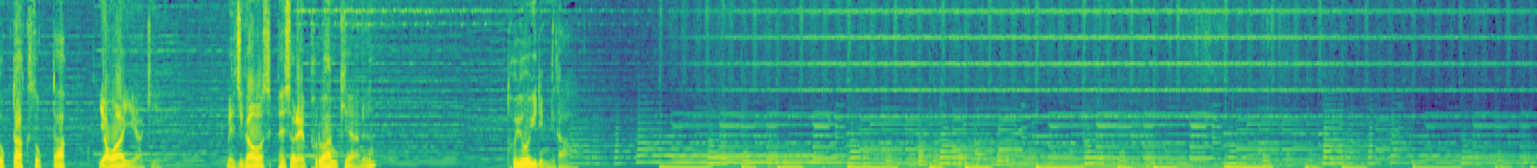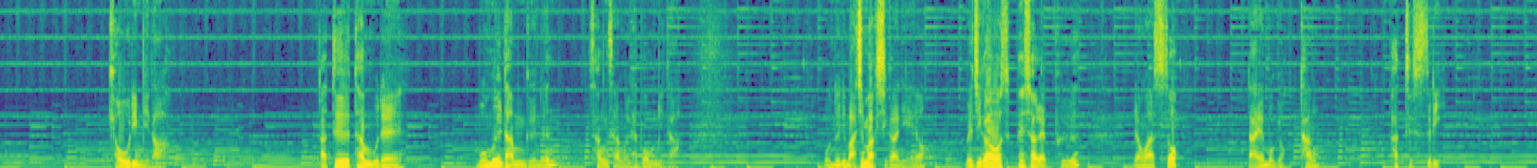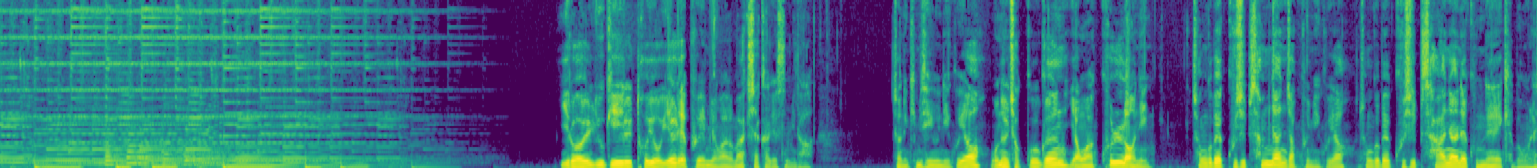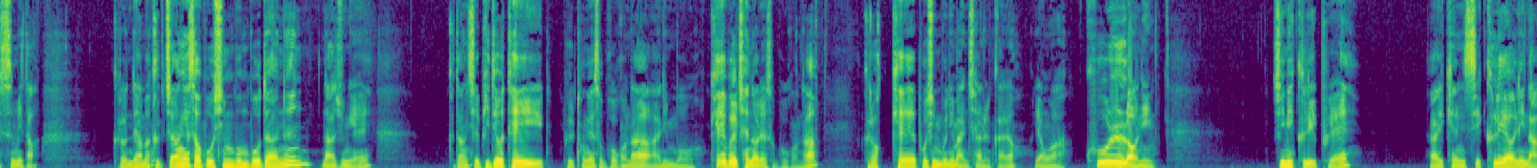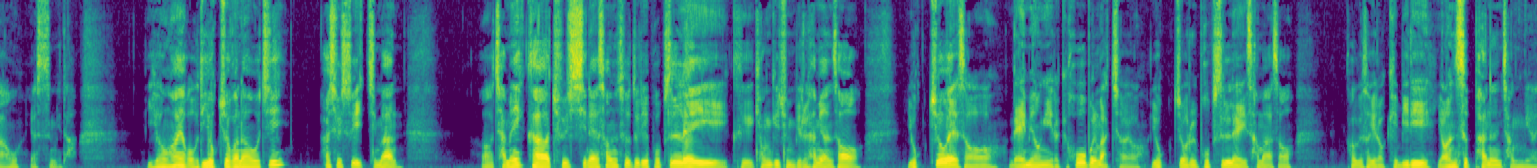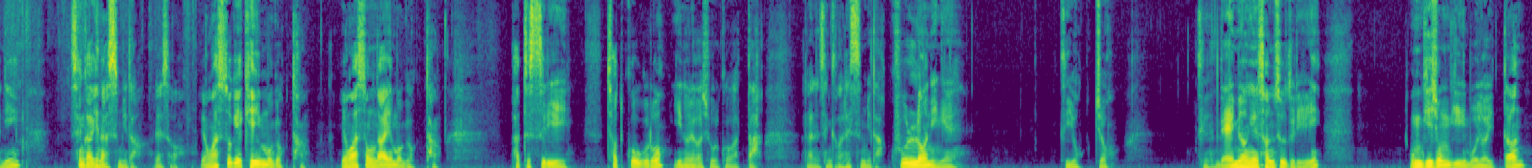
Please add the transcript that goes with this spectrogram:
쏙닥쏙닥 영화 이야기 매직아워 스페셜 F로 함께하는 토요일입니다. 겨울입니다. 따뜻한 물에 몸을 담그는 상상을 해봅니다. 오늘이 마지막 시간이에요. magic hour special F 영화 속 나의 목욕탕 파트 3 1월 6일 토요일 FM 영화 음악 시작하겠습니다. 저는 김세윤이고요. 오늘 첫 곡은 영화 쿨러닝 1993년 작품이고요. 1994년에 국내에 개봉을 했습니다. 그런데 아마 극장에서 보신 분보다는 나중에 그 당시에 비디오 테이프를 통해서 보거나 아니면 뭐 케이블 채널에서 보거나 그렇게 보신 분이 많지 않을까요? 영화 쿨 러닝 지미 클리프의 I Can See Clearly Now 였습니다. 이 영화에 어디 욕조가 나오지? 하실 수 있지만 어, 자메이카 출신의 선수들이 봅슬레이 그 경기 준비를 하면서 욕조에서 네 명이 이렇게 호흡을 맞춰요. 욕조를 봅슬레이 삼아서 거기서 이렇게 미리 연습하는 장면이 생각이 났습니다. 그래서 영화 속의 개인 목욕탕, 영화 속 나의 목욕탕, 파트 3 첫 곡으로 이 노래가 좋을 것 같다라는 생각을 했습니다. 쿨러닝의 그 욕조, 그 네 명의 선수들이 옹기종기 모여 있던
